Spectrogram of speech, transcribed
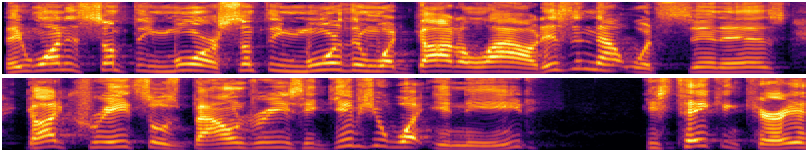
they wanted something more, something more than what God allowed. Isn't that what sin is? God creates those boundaries. He gives you what you need. He's taking care of you.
